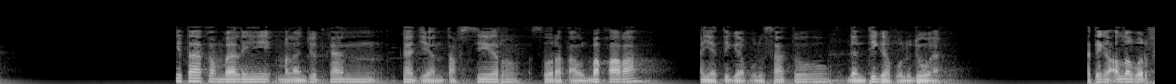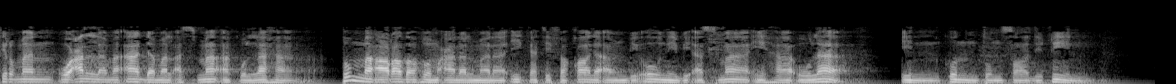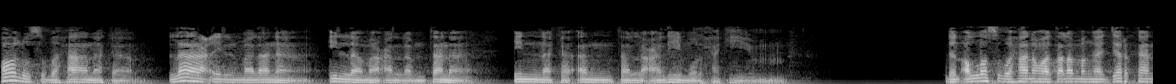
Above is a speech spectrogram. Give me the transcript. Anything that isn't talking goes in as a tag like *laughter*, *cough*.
Kita kembali melanjutkan kajian tafsir surat Al-Baqarah ayat 31 dan 32. Ketika Allah berfirman, "Wa 'allama Adam al-asma'a kullaha, thumma 'aradahum 'alal malaikati faqala anbi'uni bi asma'i haula in kuntum sadiqin." Qalu subhanaka La ilma lana illa ma 'allamtana innaka antal alimul hakim. Dan Allah Subhanahu wa taala mengajarkan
